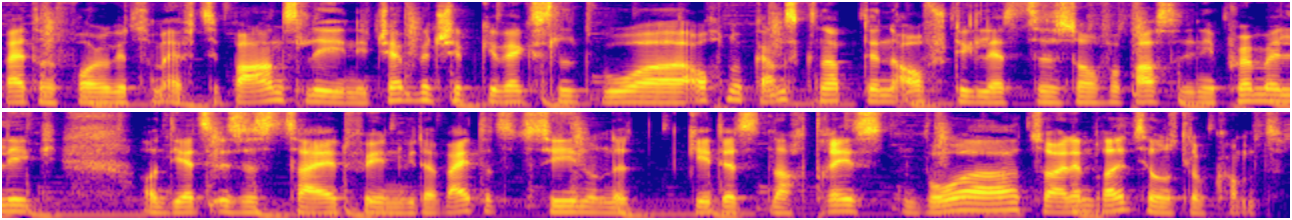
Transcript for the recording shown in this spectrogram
weitere Folge zum FC Barnsley in die Championship gewechselt gewechselt, wo er auch nur ganz knapp den Aufstieg letzte Saison verpasst hat in die Premier League. Und jetzt ist es Zeit für ihn wieder weiterzuziehen und er geht jetzt nach Dresden, wo er zu einem Traditionsclub kommt.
